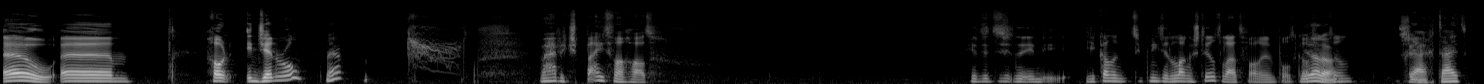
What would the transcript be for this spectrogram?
Oh, ehm, gewoon in general? Ja. Waar heb ik spijt van gehad? Ja, dit is, een- je kan het natuurlijk niet een lange stilte laten vallen in een podcast. Dan- Het is je eigen tijd.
